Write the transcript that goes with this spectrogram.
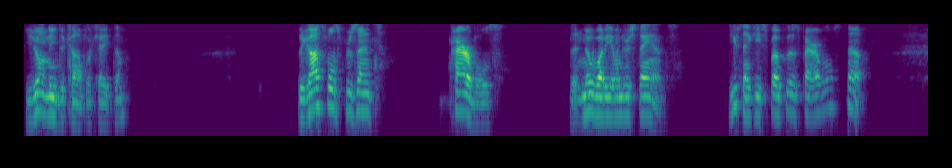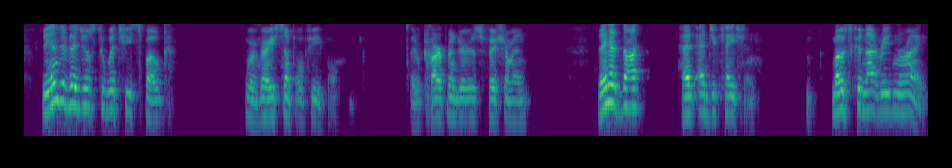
You don't need to complicate them. The Gospels present parables that nobody understands. Do you think he spoke those parables? No. The individuals to which he spoke were very simple people. They were carpenters, fishermen. They had not had education. Most could not read and write.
